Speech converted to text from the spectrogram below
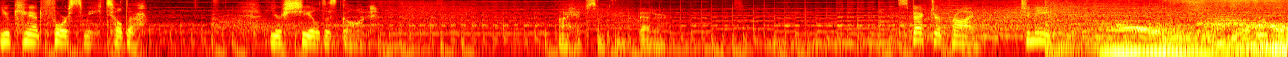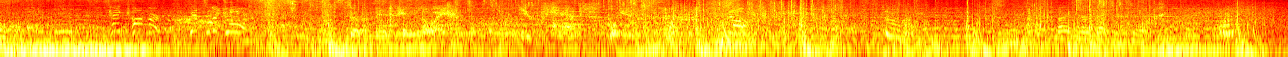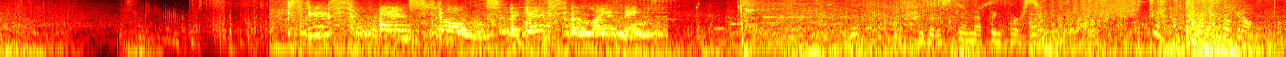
You can't force me, Tilda. Your shield is gone. I have something better. Specter Prime, to me. Take cover! Get to the door! Submit, Aloy. You can't win. No! I've heard that before. Sticks and stones against the lightning. I better scan that thing first. Broke it off.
